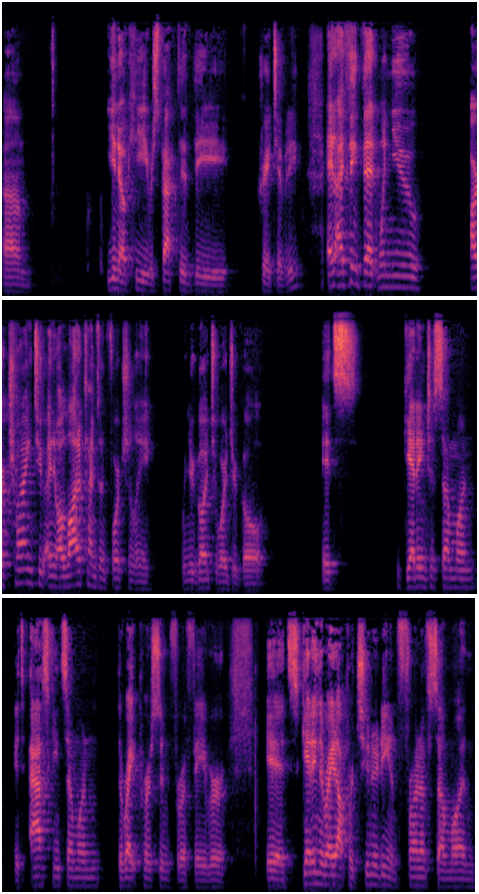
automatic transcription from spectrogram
um, you know, he respected the creativity, and I think that when you are trying to, I know a lot of times, unfortunately, when you're going towards your goal it's getting to someone it's asking someone the right person for a favor. It's getting the right opportunity in front of someone.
